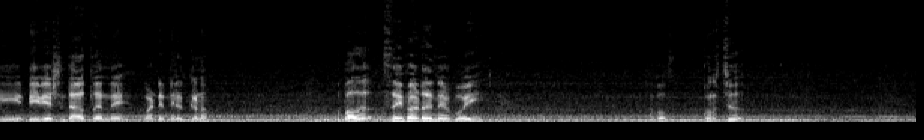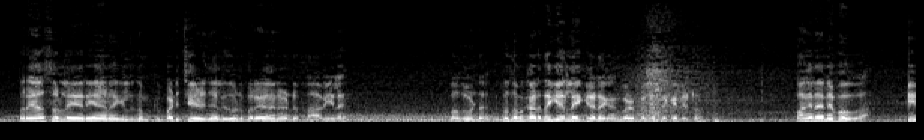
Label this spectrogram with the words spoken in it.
ഈ ഡീവിയേഷന്റെ അകത്ത് തന്നെ വണ്ടി നിൽക്കണം. അപ്പൊ അത് സേഫായിട്ട് തന്നെ പോയി. അപ്പൊ കുറച്ച് പ്രയാസമുള്ള ഏരിയ ആണെങ്കിൽ നമുക്ക് പഠിച്ചു കഴിഞ്ഞാൽ ഇതുകൊണ്ട് പ്രയോജനമുണ്ട് ഭാവിയിൽ. അപ്പൊ അതുകൊണ്ട് ഇപ്പൊ നമുക്ക് അടുത്ത ഗിയറിലേക്ക് കിടക്കാം. കുഴപ്പമില്ല സെക്കൻഡ് അപ്പൊ അങ്ങനെ തന്നെ പോവുക. ഈ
